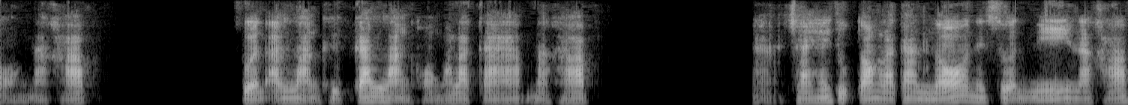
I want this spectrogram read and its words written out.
2นะครับ ส่วนอันหลังคือกั้นหลังของพารากราฟนะครับใช้ให้ถูกต้องและกันเนาะในส่วนนี้นะครับ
